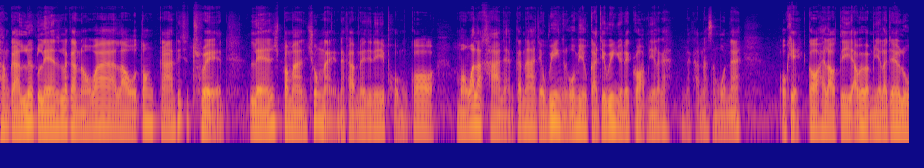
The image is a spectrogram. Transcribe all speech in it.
ทำการเลือกเลนส์แล้วกันเนาะว่าเราต้องการที่จะเทรดเลนส์ประมาณช่วงไหนนะครับในที่นี้ผมก็มองว่าราคาเนี่ยก็น่าจะวิ่ง หรือว่ามีโอกาสจะวิ่งอยู่ในกรอบนี้แล้วกันนะครับนะสมมตินะโอเค ก็ให้เราตีเอาไว้แบบนี้เราจะได้รู้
